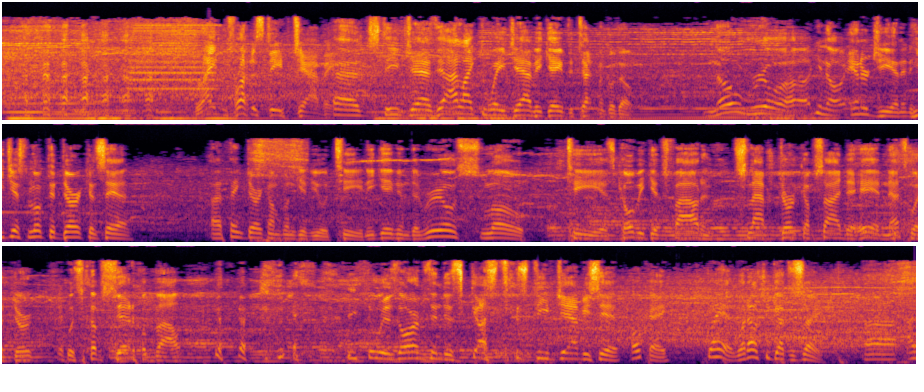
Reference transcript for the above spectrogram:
right in front of Steve Javie. Uh, Steve Jazz, yeah, I like the way Javie gave the technical, though. No real, uh, you know, energy in it. He just looked at Dirk and said, I think, Dirk, I'm going to give you a T. And he gave him the real slow T as Kobe gets fouled and slaps Dirk upside the head. And that's what Dirk was upset about. he threw his arms in disgust. Steve Javie said, okay, go ahead. What else you got to say? Uh, I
